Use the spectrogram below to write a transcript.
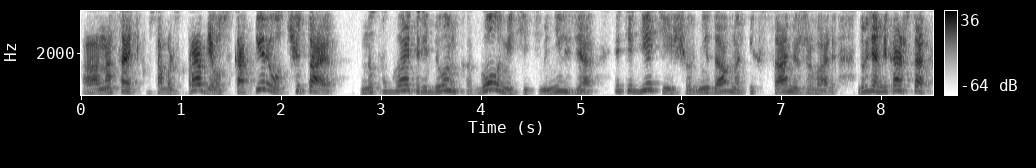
а, на сайте «Комсомольской правды». Я его скопировал, читаю. Напугать ребенка голыми титями нельзя. Эти дети еще недавно их сами жевали. Друзья, мне кажется,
